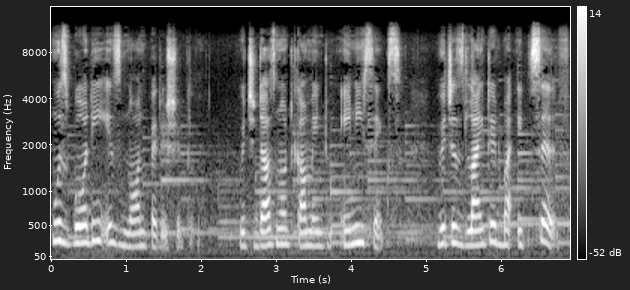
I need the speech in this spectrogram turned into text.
whose body is non perishable, which does not come into any sex, which is lighted by itself,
